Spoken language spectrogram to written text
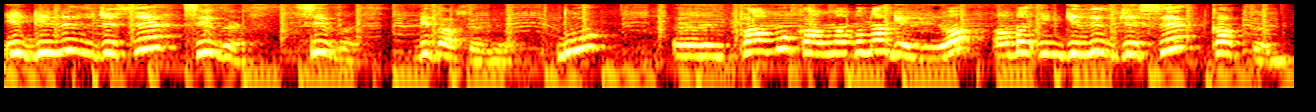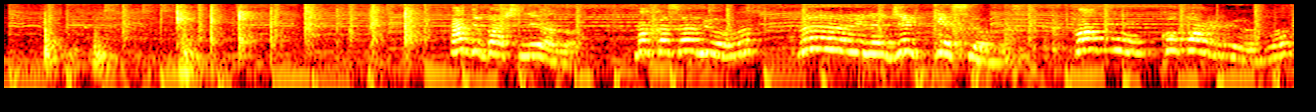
İngilizcesi scissors. Scissors. Bir daha söylüyorum. Bu e, pamuk anlamına geliyor ama İngilizcesi cotton. Hadi başlayalım. Makas alıyoruz. Böylece kesiyoruz. Pamuğu koparıyoruz.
